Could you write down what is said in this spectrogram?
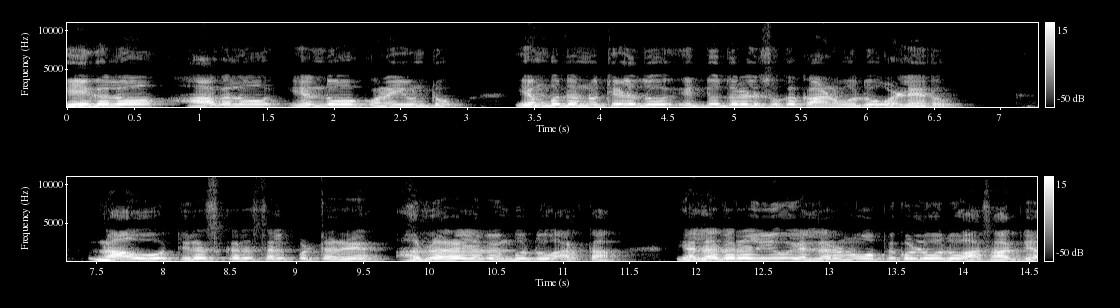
ಈಗಲೋ ಆಗಲೋ ಎಂದೋ ಕೊನೆಯುಂಟು ಎಂಬುದನ್ನು ತಿಳಿದು ಇದ್ದುದರಲ್ಲಿ ಸುಖ ಕಾಣುವುದು ಒಳ್ಳೆಯದು. ನಾವು ತಿರಸ್ಕರಿಸಲ್ಪಟ್ಟರೆ ಅರ್ಹರಲ್ಲವೆಂಬುದು ಅರ್ಥ. ಎಲ್ಲದರಲ್ಲಿಯೂ ಎಲ್ಲರನ್ನೂ ಒಪ್ಪಿಕೊಳ್ಳುವುದು ಅಸಾಧ್ಯ.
